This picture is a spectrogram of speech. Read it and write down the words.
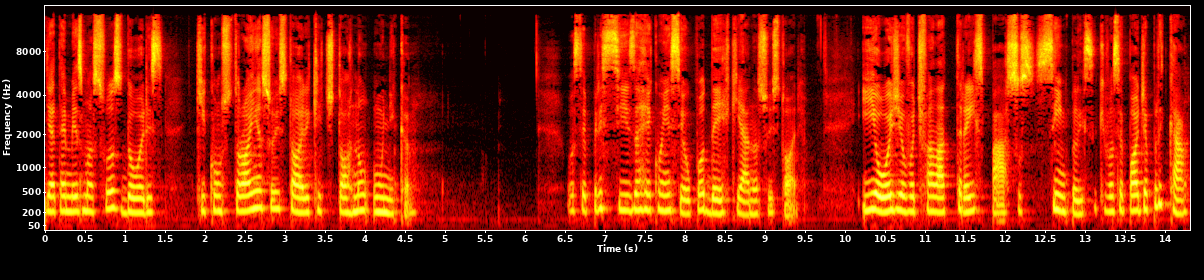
e até mesmo as suas dores que constroem a sua história e que te tornam única. Você precisa reconhecer o poder que há na sua história. E hoje eu vou te falar três passos simples que você pode aplicar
